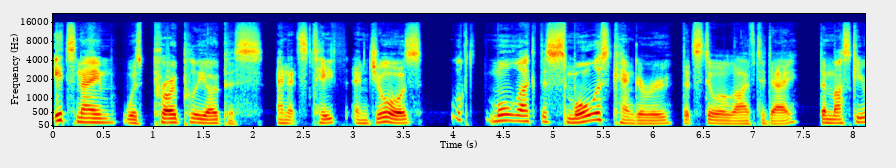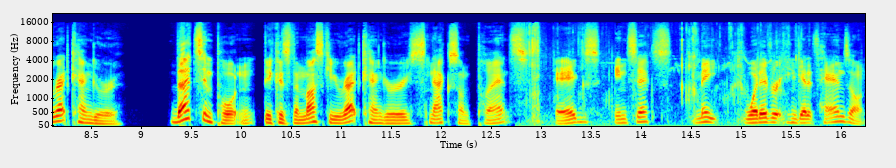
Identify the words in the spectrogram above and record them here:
Its name was Propleopus, and its teeth and jaws looked more like the smallest kangaroo that's still alive today, the musky rat kangaroo. That's important because the musky rat kangaroo snacks on plants, eggs, insects, meat, whatever it can get its hands on.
